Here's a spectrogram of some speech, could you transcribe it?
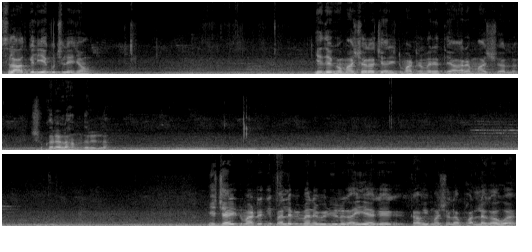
सलाद के लिए कुछ ले जाऊँ। ये देखो, माशाल्लाह, चेरी टमाटर मेरे तैयार है, माशाल्लाह, शुक्र अल्हम्दुलिल्लाह। ये चेरी टमाटर की पहले भी मैंने वीडियो लगाई है कि काफ़ी माशाल्लाह फल लगा हुआ है।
